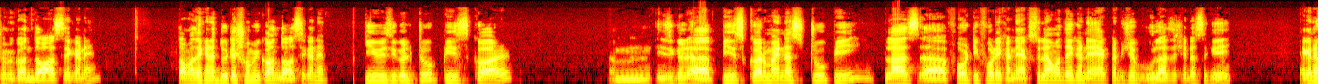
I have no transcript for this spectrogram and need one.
সমীকরণ দেওয়া আছে এখানে। তো আমাদের এখানে দুইটা সমীকরণ দেওয়া আছে এখানে। Q is equal to P square is equal P square minus two P plus forty four এখানে। অ্যাকচুয়ালি আমাদের এখানে একটা বিষয় ভুল আছে, সেটা হচ্ছে কি, এখানে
